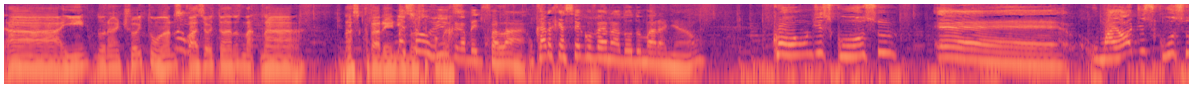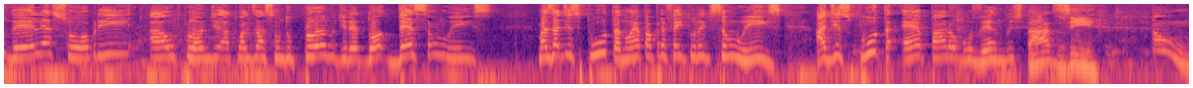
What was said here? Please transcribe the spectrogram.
ah, aí durante oito anos, Não, quase oito anos na, na, na Secretaria de Mas Indústria. Mas ouviu o que eu acabei de falar? O cara quer ser governador do Maranhão com um discurso é, o maior discurso dele é sobre a, o plano de atualização do plano diretor de São Luís. Mas a disputa não é para a prefeitura de São Luís. A disputa é para o governo do estado. Sim. Então,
